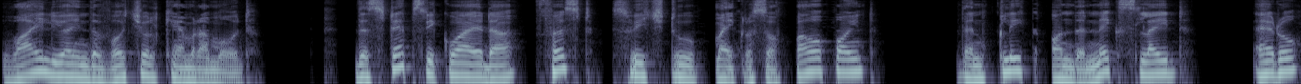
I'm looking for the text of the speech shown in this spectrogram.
while you are in the virtual camera mode. The steps required are first switch to Microsoft PowerPoint, then click on the next slide arrow,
